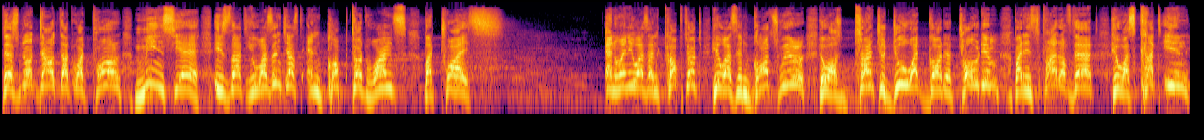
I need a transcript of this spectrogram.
There's no doubt that what Paul means here is that he wasn't just encoptered once, but twice. And when he was encoptered, he was in God's will. He was trying to do what God had told him. But in spite of that, he was cut in,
